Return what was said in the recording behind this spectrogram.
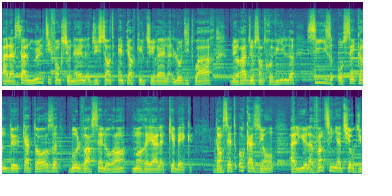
à la salle multifonctionnelle du Centre interculturel L'Auditoire de Radio Centre-Ville, 6 au 5214 Boulevard Saint-Laurent, Montréal, Québec. Dans cette occasion a lieu la vente signature du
